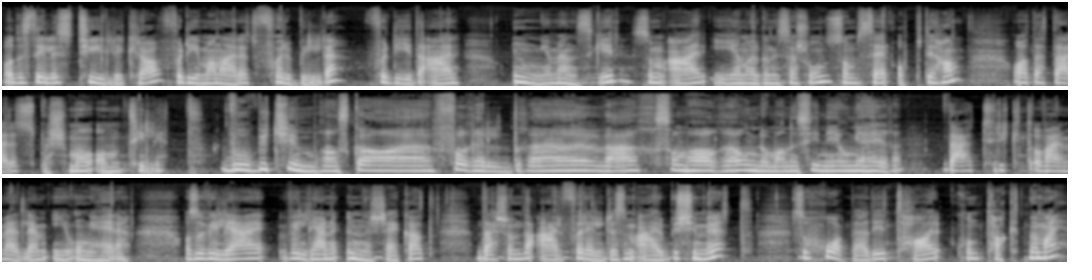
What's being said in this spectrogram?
og det stilles tydelige krav fordi man er et forbilde. Fordi det er unge mennesker som er i en organisasjon som ser opp til han, og at dette er et spørsmål om tillit. Hvor bekymra skal foreldre være som har ungdommene sine i Unge Høyre? det er trygt å være medlem i Unge Høyre. Og så vil jeg veldig gjerne understreke at dersom det er foreldre som er bekymret, så håper jeg de tar kontakt med meg.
